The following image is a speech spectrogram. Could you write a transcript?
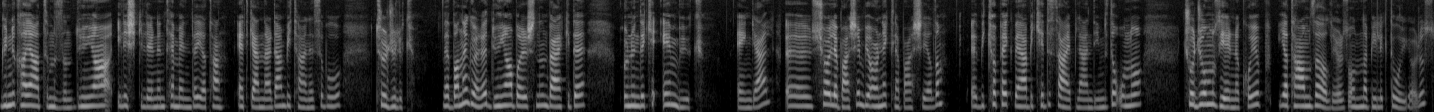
günlük hayatımızın, dünya ilişkilerinin temelinde yatan etkenlerden bir tanesi bu türcülük. Ve bana göre dünya barışının belki de önündeki en büyük engel. Ee, şöyle başlayayım, bir örnekle başlayalım. Ee, bir köpek veya bir kedi sahiplendiğimizde onu çocuğumuz yerine koyup yatağımıza alıyoruz. Onunla birlikte uyuyoruz.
